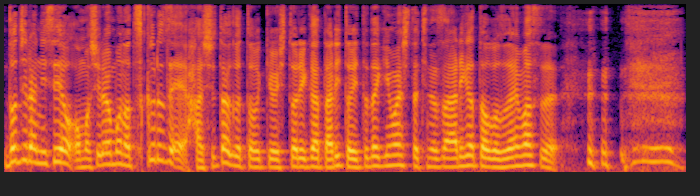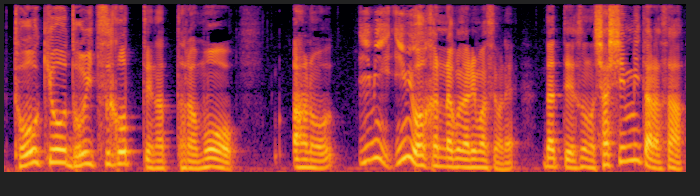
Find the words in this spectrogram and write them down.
どちらにせよ面白いもの作るぜハッシュタグ東京一人語りといただきました。ちなさんありがとうございます。東京ドイツ語ってなったらもう、あの、意味、意味わかんなくなりますよね。だってその写真見たらさ、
